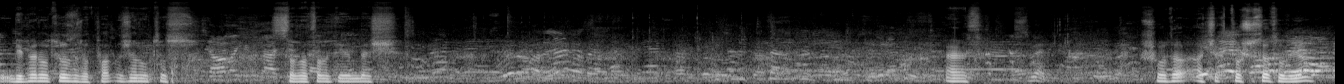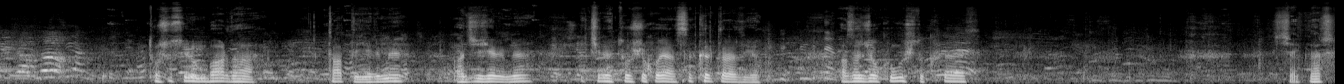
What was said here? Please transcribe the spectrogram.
Biber 30 lira, patlıcan 30, salatalık 25. Evet. Şurada açık turşu satılıyor. Turşu suyun bardağı tatlı 20, acı 20. İçine turşu koyarsa 40 lira diyor. Az önce okumuştuk. Evet. Çiçekler.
